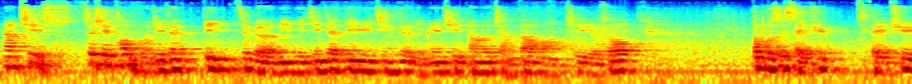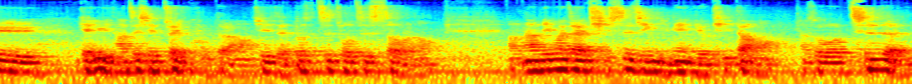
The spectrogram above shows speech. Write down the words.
那其实这些痛苦，其实，在地这个《弥离经》在《地狱经》这个里面，其实他都讲到哦，其实有时候都不是谁去谁去给予他这些最苦的哦，其实人都是自作自受了哦。啊，那另外在启示经里面有提到哦，他说：“吃人，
